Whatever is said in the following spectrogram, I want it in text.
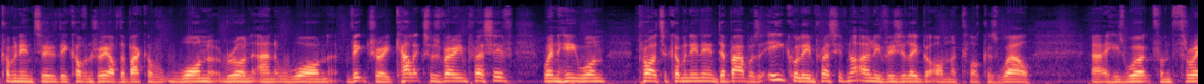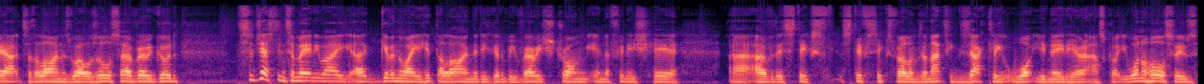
coming into the Coventry off the back of one run and one victory. Calyx was very impressive when he won prior to coming in, and Dhabab was equally impressive, not only visually but on the clock as well. Uh, his work from three out to the line as well was also very good. Suggesting to me, anyway, uh, given the way he hit the line, that he's going to be very strong in the finish here uh, over this stiff, stiff six furlongs, and that's exactly what you need here at Ascot. You want a horse who's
